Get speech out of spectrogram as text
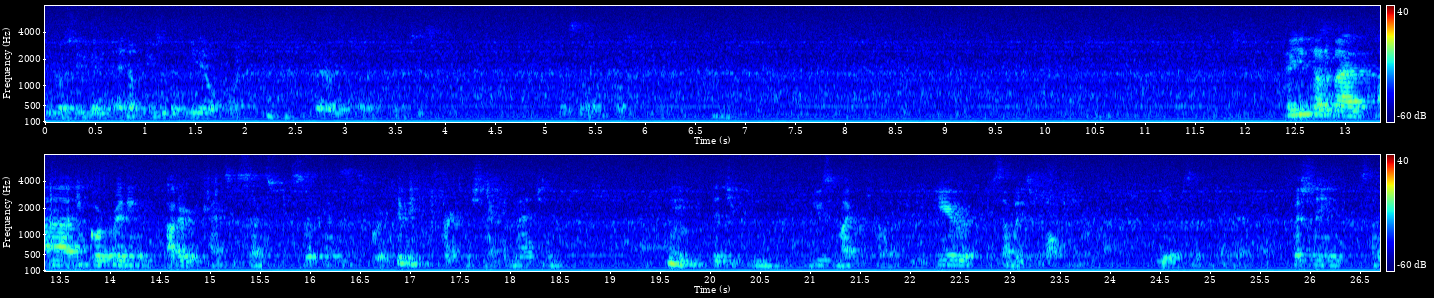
because you can end up using the video for very purposes. That's all. Have you thought about uh, incorporating other kinds of sensors? So, for activity recognition, I can imagine Hmm. that you can use a microphone to hear if somebody's walking or something like that. Especially in some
